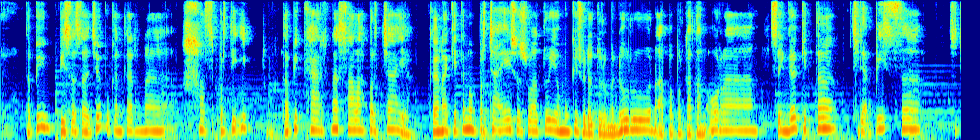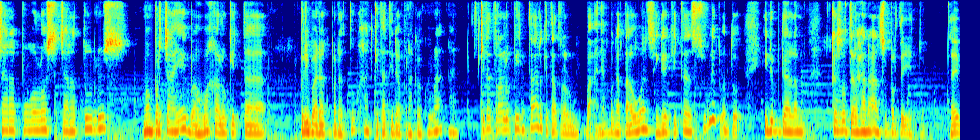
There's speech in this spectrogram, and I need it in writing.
Ya. Tapi bisa saja bukan karena hal seperti itu, tapi karena salah percaya. Karena kita mempercayai sesuatu yang mungkin sudah turun menurun, apa perkataan orang, sehingga kita tidak bisa secara polos, secara tulus mempercayai bahwa kalau kita beribadah kepada Tuhan, kita tidak pernah kekurangan. Kita terlalu pintar, kita terlalu banyak pengetahuan sehingga kita sulit untuk hidup dalam kesederhanaan seperti itu. Tapi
